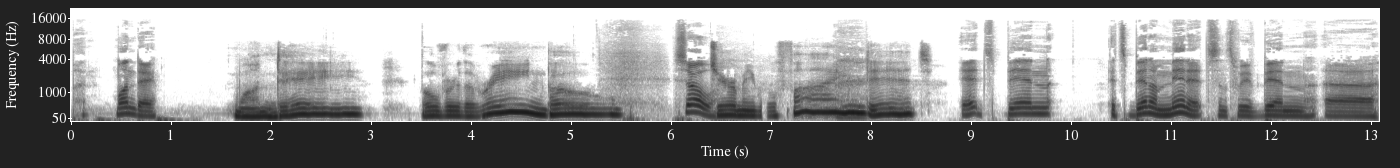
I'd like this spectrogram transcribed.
But one day. One day over the rainbow, So Jeremy will find it. it's been it's been a minute since we've been uh,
